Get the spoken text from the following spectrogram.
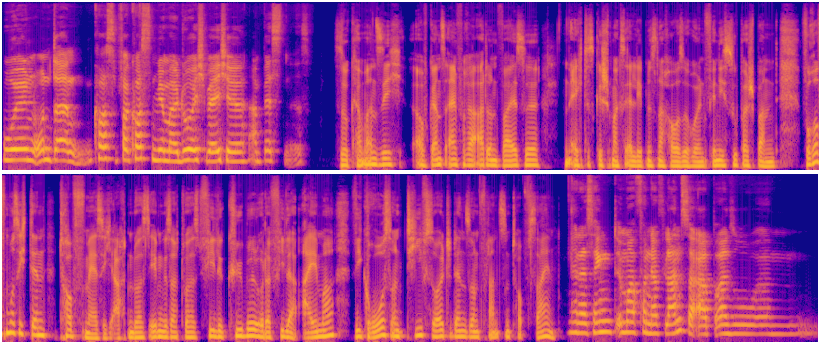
holen und dann kosten, verkosten wir mal durch, welche am besten ist. So kann man sich auf ganz einfache Art und Weise ein echtes Geschmackserlebnis nach Hause holen. Finde ich super spannend. Worauf muss ich denn topfmäßig achten? Du hast eben gesagt, du hast viele Kübel oder viele Eimer. Wie groß und tief sollte denn so ein Pflanzentopf sein? Ja, das hängt immer von der Pflanze ab. Also ähm,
